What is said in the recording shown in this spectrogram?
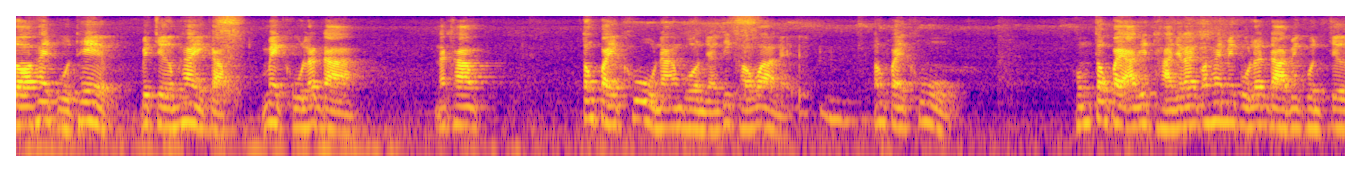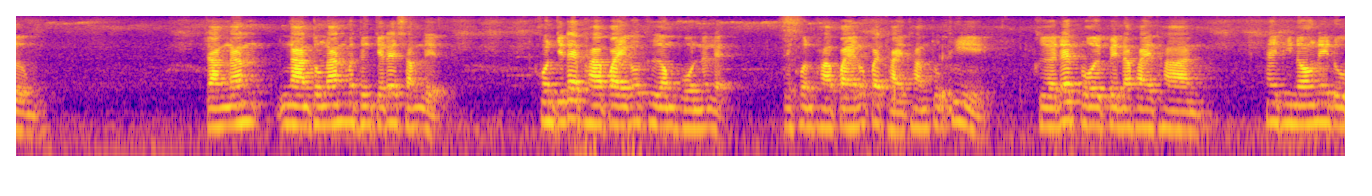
รอให้ปู่เทพไปเจิมให้กับแม่ครูรัตดานะครับ ต้องไปคู่นะอัมบนอย่างที่เขาว่าแหละต้องไปคู่ ผมต้องไปอธิษฐานจากนั้นก็ให้แม่ครูรัตดาเป็นคนเจิม จากนั้นงานตรงนั้นมันถึงจะได้สำเร็จ คนจะได้พาไปก็คืออำพลนั่นแหละเป็นคนพาไปแล้วไปถ่ายทำทุกที่เพื่อได้โปรยเป็นอภัยทาน ให้พี่น้องได้ดู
